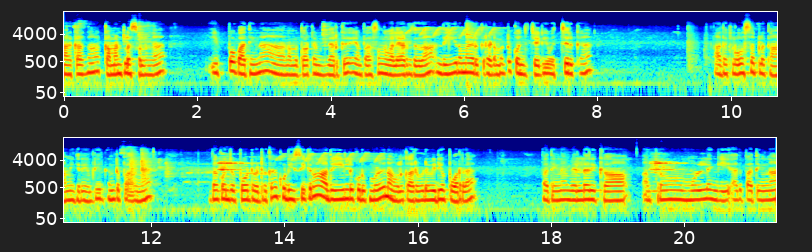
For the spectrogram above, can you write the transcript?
மறக்காம கமெண்ட்டில் சொல்லுங்கள் இப்போ பார்த்திங்கன்னா நம்ம தோட்டம் இப்படி தான் இருக்குது என் பசங்க விளையாடுறதுக்கு தான் இந்த ஈரமாக இருக்கிற இடம் மட்டும் கொஞ்சம் செடி வச்சுருக்கேன். அதை க்ளோஸ்அப்பில் காமிக்கிறேன். எப்படி இருக்குன்ட்டு பாருங்கள் இதான் கொஞ்சம் போட்டு விட்டுருக்கேன். கூடிய சீக்கிரம் அது ஈல்டு கொடுக்கும்பொழுது நான் உங்களுக்கு அறுவடை வீடியோ போடுறேன். பார்த்திங்கன்னா வெள்ளரிக்காய் அப்புறம் முள்ளங்கி அது பார்த்திங்கன்னா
